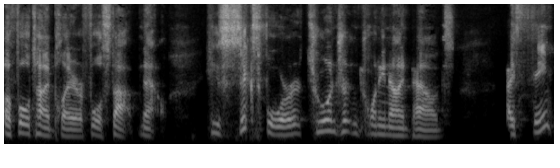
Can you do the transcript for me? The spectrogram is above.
a full time player, full stop. Now he's 6'4", 229 pounds. I think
